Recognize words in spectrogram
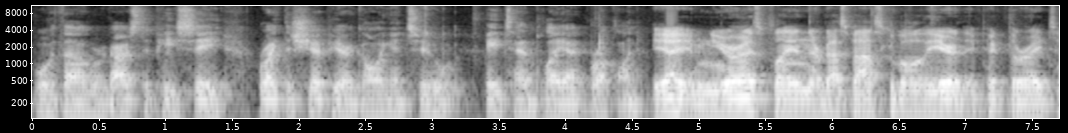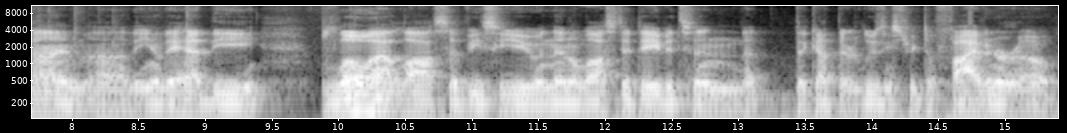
with uh, regards to PC, right the ship here going into A10 play at Brooklyn. Yeah, I mean, URI's playing their best basketball of the year. They picked the right time. Uh, you know, they had the blowout loss at VCU and then a loss to Davidson that, that got their losing streak to five in a row.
